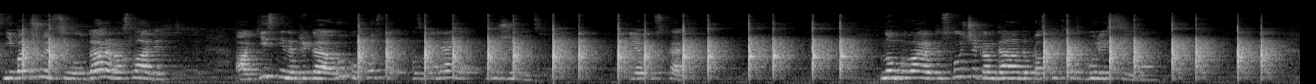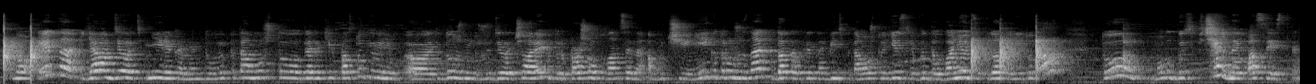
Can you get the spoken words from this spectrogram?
с небольшой силы удара, расслабить а, кисть, не напрягая руку, просто позволяя прижимить и опускать. Но бывают и случаи, когда надо простукивать более сильно. Но это я вам делать не рекомендую, потому что для таких простукиваний э, это должен уже делать человек, который прошел полноценное обучение и который уже знает, куда конкретно бить, потому что если вы долбанете куда-то не туда, то могут быть печальные последствия.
